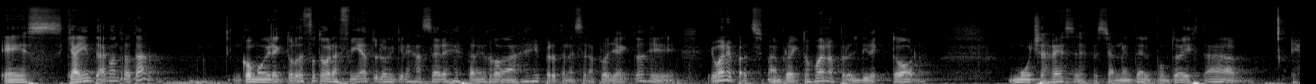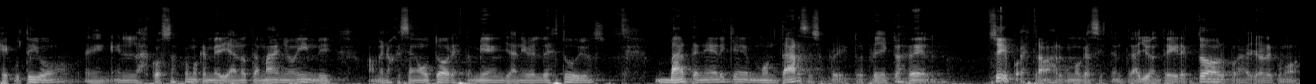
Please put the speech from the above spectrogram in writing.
es que alguien te va a contratar como director de fotografía, tú lo que quieres hacer es estar en rodajes y pertenecer a proyectos y, y bueno, participar en proyectos buenos, pero el director, muchas veces, especialmente desde el punto de vista ejecutivo, en, en, las cosas como que mediano tamaño, indie, a menos que sean autores también, ya a nivel de estudios, va a tener que montarse su proyecto. El proyecto es de él. Sí, puedes trabajar como que asistente, ayudante director, puedes ayudar como,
